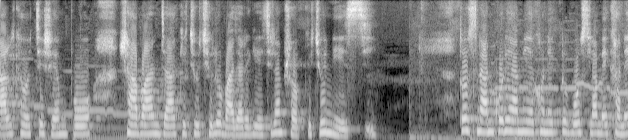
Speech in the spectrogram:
কালকে হচ্ছে শ্যাম্পু, সাবান যা কিছু ছিল, বাজারে গিয়েছিলাম সব কিছুই নিয়ে এসেছি। তো স্নান করে আমি এখন একটু বসলাম এখানে।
